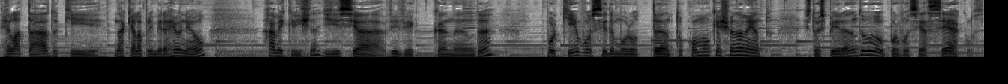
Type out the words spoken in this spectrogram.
relatado que naquela primeira reunião, Ramakrishna disse a Vivekananda: Por que você demorou tanto? Como um questionamento. Estou esperando por você há séculos.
